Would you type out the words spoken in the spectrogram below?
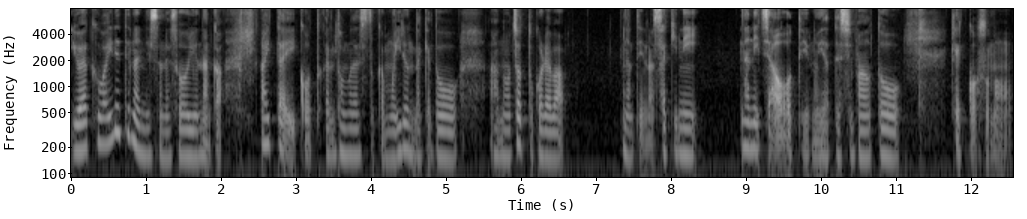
予約は入れてないんですよね。そういうなんか会いたい子とかの友達とかもいるんだけどあのちょっとこれは何て言うの先に何ちゃおうっていうのをやってしまうと結構その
